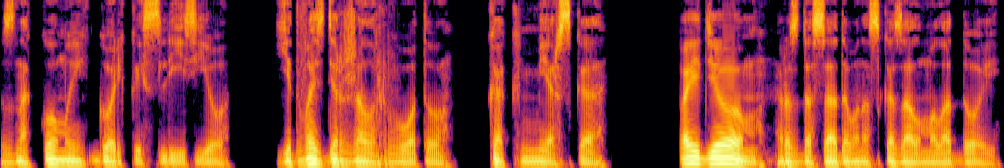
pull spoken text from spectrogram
знакомой горькой слизью. Едва сдержал рвоту. Как мерзко. «Пойдем», — раздосадованно сказал молодой.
